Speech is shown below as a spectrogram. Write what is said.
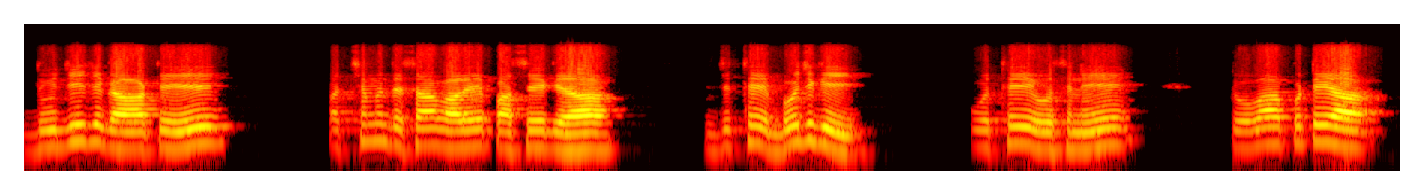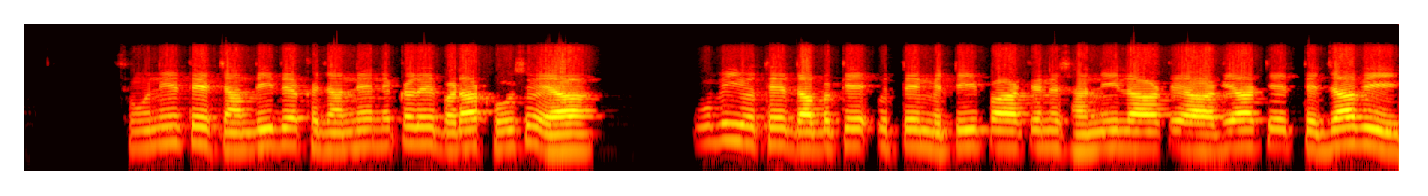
ਦੂਜੀ ਜਗਾ ਕੇ ਪੱਛਮ ਦਿਸ਼ਾ ਵਾਲੇ ਪਾਸੇ ਗਿਆ, ਜਿੱਥੇ ਬੁਝ ਗਈ, ਉੱਥੇ ਉਸਨੇ ਟੋਵਾ ਪੁੱਟਿਆ। ਸੋਨੇ ਤੇ ਚਾਂਦੀ ਦੇ ਖਜ਼ਾਨੇ ਨਿਕਲੇ, ਬੜਾ ਖੁਸ਼ ਹੋਇਆ। ਉਹ ਵੀ ਉੱਥੇ ਦੱਬ ਕੇ ਉੱਤੇ ਮਿੱਟੀ ਪਾ ਕੇ ਨਿਸ਼ਾਨੀ ਲਾ ਕੇ ਆ ਗਿਆ ਕਿ ਤੀਜਾ ਵੀ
